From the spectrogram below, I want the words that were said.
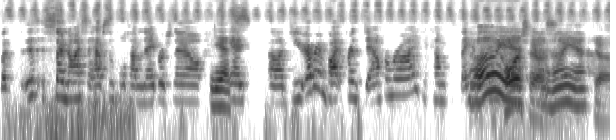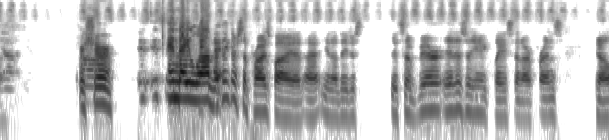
but it's it's so nice to have some full time neighbors now. Yes. And uh, do you ever invite friends down from Rye to come stay here? oh yeah. you? course, yes. Oh yeah. Yeah. yeah. For Um, sure. It- And they love it. I think they're surprised by it. Uh, you know, they just it's a very it is a unique place, and our friends, you know,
